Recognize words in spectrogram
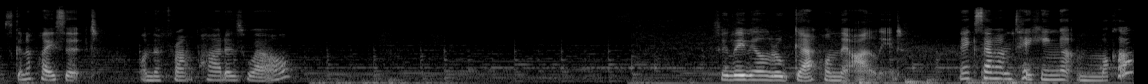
Just going to place it on the front part as well. So leaving a little gap on the eyelid. Next up I'm taking Mocha.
